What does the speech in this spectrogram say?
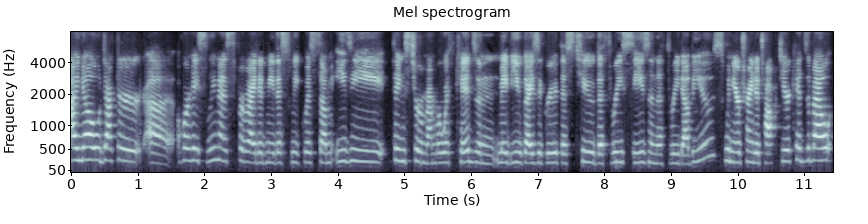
I know Dr. Uh, Jorge Salinas provided me this week with some easy things to remember with kids, and maybe you guys agree with this too the three C's and the three W's when you're trying to talk to your kids about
